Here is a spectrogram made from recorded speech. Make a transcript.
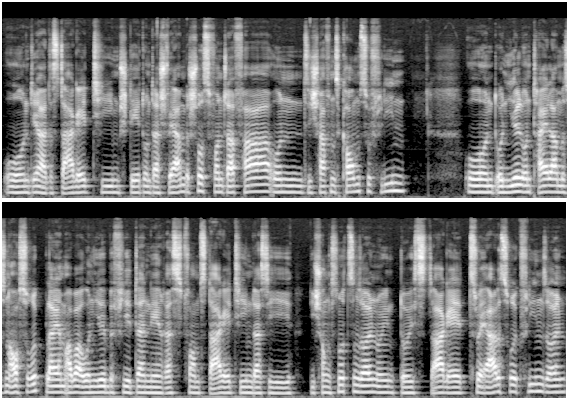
Und ja, das Stargate-Team steht unter schwerem Beschuss von Jafar und sie schaffen es kaum zu fliehen. Und O'Neill und Tyler müssen auch zurückbleiben, aber O'Neill befiehlt dann den Rest vom Stargate-Team, dass sie die Chance nutzen sollen und durch Stargate zur Erde zurückfliehen sollen.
